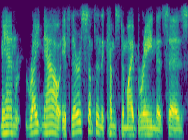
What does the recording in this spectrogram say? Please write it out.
man, right now, if there's something that comes to my brain that says,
